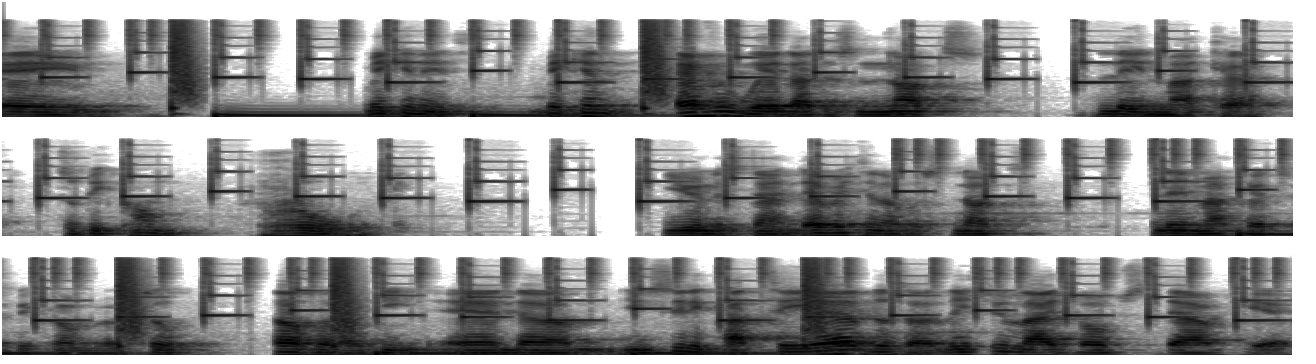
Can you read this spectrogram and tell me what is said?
a making it making everywhere that is not lane marker to become road you understand? Everything that was not lane marker to become road so I did. And um, you see the CATIA, those are little light bulbs down here.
